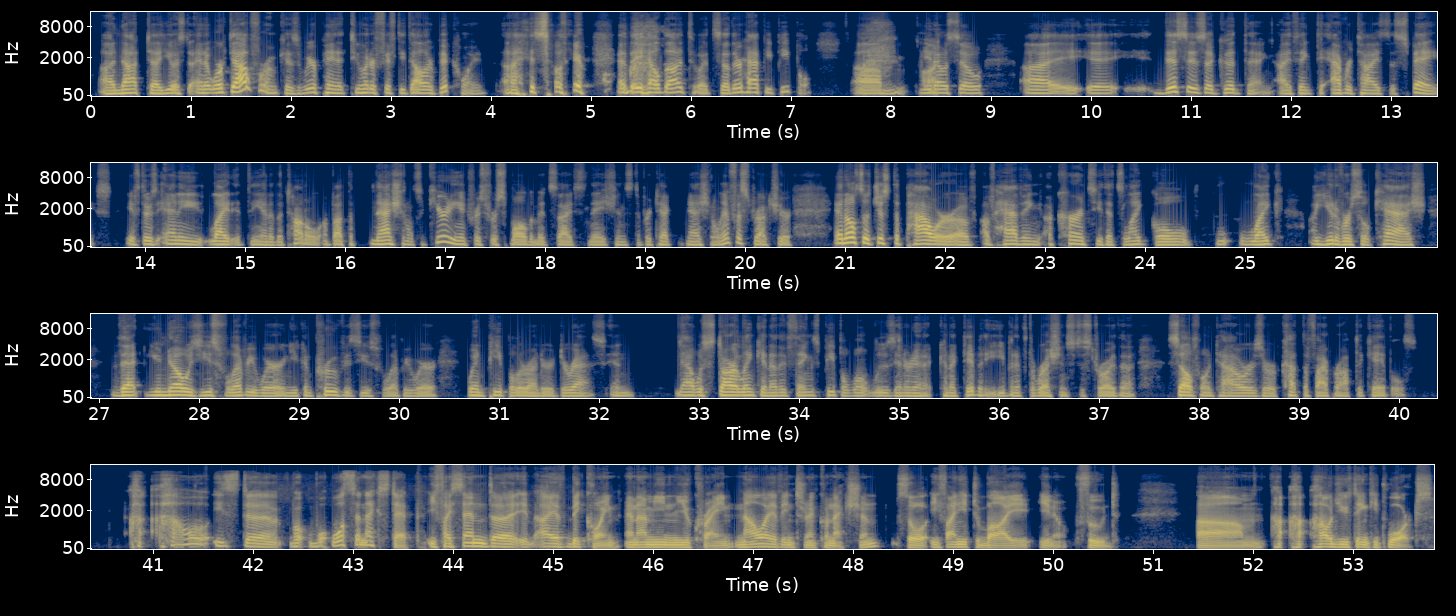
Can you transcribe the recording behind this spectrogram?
uh, not uh, US. And it worked out for them because we were paying at $250 Bitcoin. Uh, so they and they held on to it. So they're happy people. Um, you know, so uh, it, this is a good thing, I think, to advertise the space. If there's any light at the end of the tunnel about the national security interest for small to mid-sized nations to protect national infrastructure, and also just the power of of having a currency that's like gold, like a universal cash that you know is useful everywhere and you can prove is useful everywhere when people are under duress. And now with Starlink and other things, people won't lose internet connectivity, even if the Russians destroy the cell phone towers or cut the fiber optic cables. How is the what's the next step? If I send, uh, I have Bitcoin and I'm in Ukraine now. I have internet connection. So if I need to buy, you know, food, um, how do you think it works?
